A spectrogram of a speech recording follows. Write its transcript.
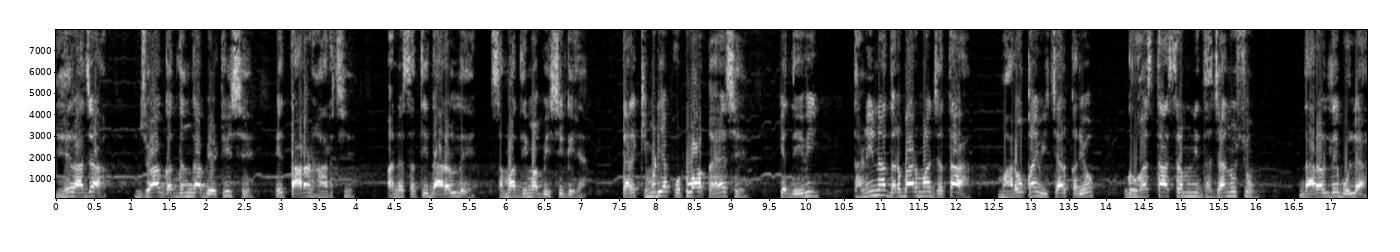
હે રાજા, જો આ ગદગંગા બેઠી છે, એ તારણહાર છે. અને સતી દારલદે સમાધિમાં બેસી ગયા. ત્યારે ખીમડિયા કોટવાળ કહે છે કે, દેવી, ધણીના દરબારમાં જતા મારો કાંઈ વિચાર કર્યો? ગૃહસ્થાશ્રમની ધજાનું શું? દારલદે બોલ્યા,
